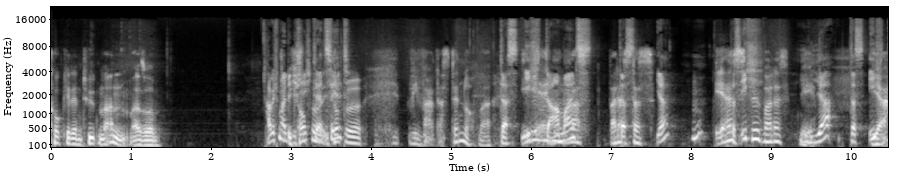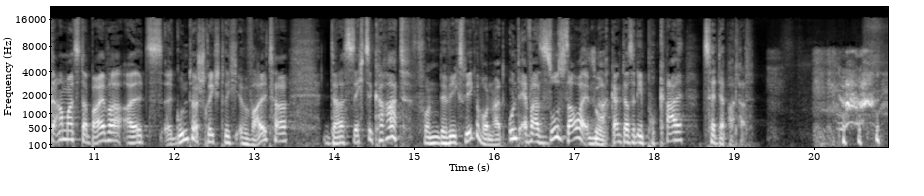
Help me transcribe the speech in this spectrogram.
guck dir den Typen an. Also Habe ich mal die ich Geschichte hoffe, erzählt, hoffe, wie war das denn nochmal? dass ich Irgendwas- damals, war das das ja, hm? erste? dass ich- war das? Ja, dass ich Ja. damals dabei war, als äh, Gunther Schrägstrich Walter das 16 Karat von der WXW gewonnen hat. Und er war so sauer im So. Nachgang, dass er den Pokal zerdeppert hat.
